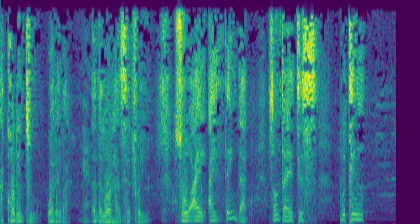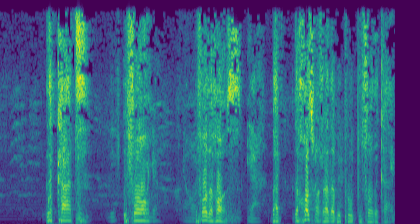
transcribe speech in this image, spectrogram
according to whatever Yeah. that the Lord has said for you. So I, I think that sometimes it is putting the cart before, before the horse. yeah, But the horse must rather be put before the cart.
